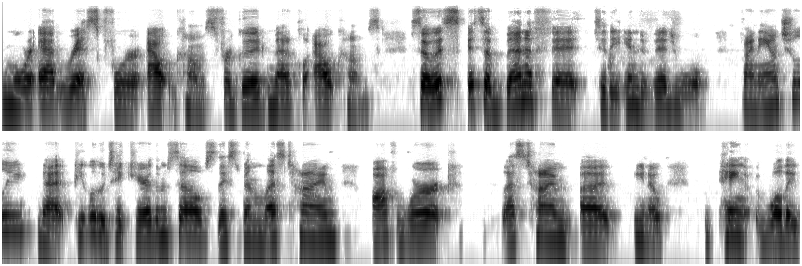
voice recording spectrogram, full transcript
more at risk for outcomes, for good medical outcomes. So it's it's a benefit to the individual financially that people who take care of themselves, they spend less time off work, less time uh, you know, paying well they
